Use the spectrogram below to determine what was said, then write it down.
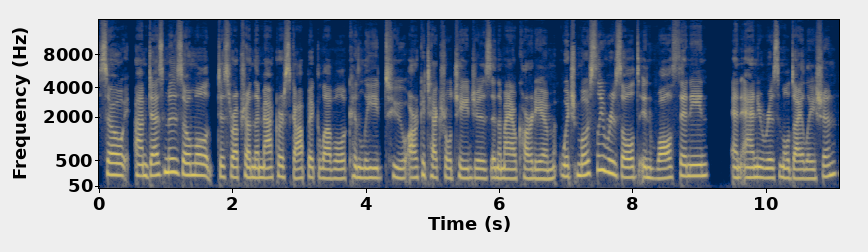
So, um, desmosomal disruption on the macroscopic level can lead to architectural changes in the myocardium, which mostly result in wall thinning and aneurysmal dilation.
